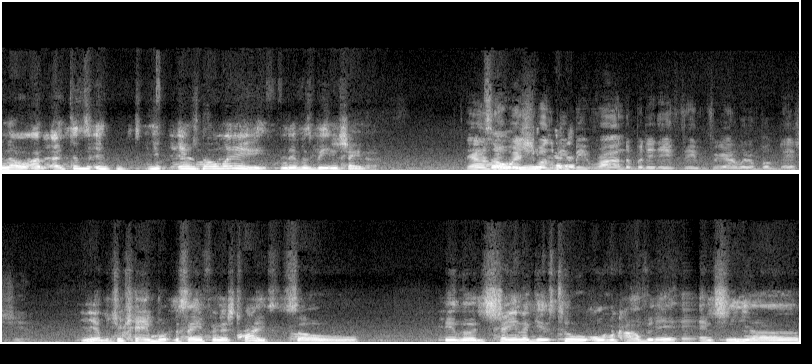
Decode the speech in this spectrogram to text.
no, I, I cause there's no way Liv is beating Shayna. There was So no way she wasn't had- be beat Ronda, but they, they, they figured out a way to book that shit. Yeah, but you can't book the same finish twice. So either Shayna gets too overconfident and she uh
